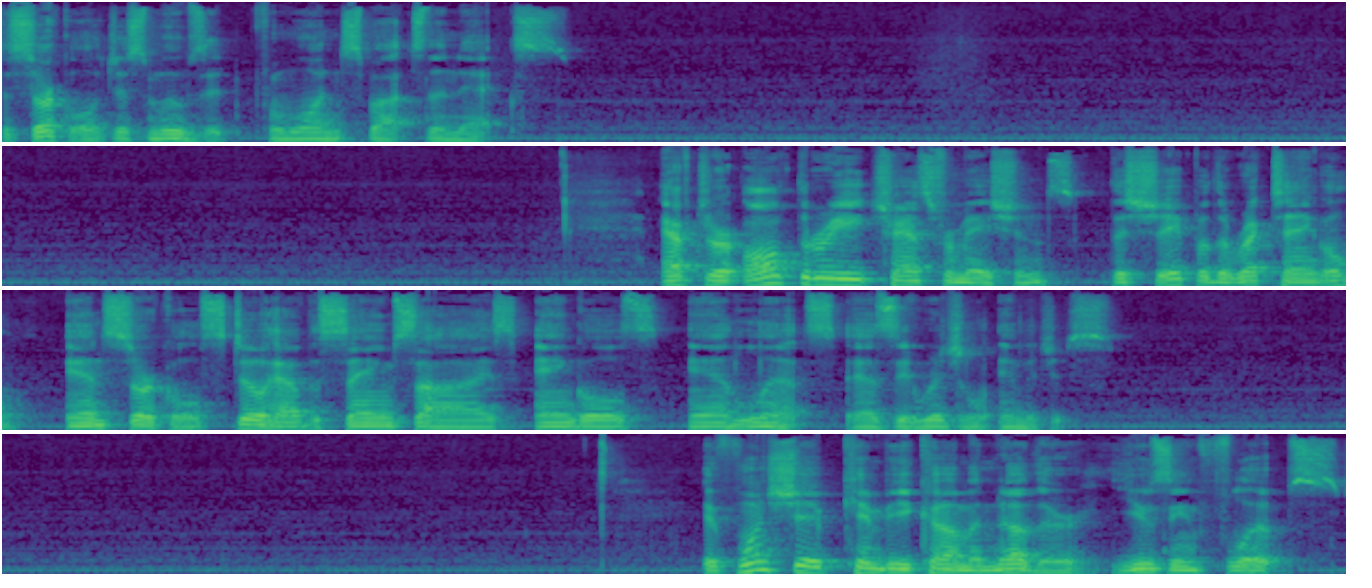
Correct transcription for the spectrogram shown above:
the circle, it just moves it from one spot to the next. After all three transformations, the shape of the rectangle and circle still have the same size, angles, and lengths as the original images. If one shape can become another using flips,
